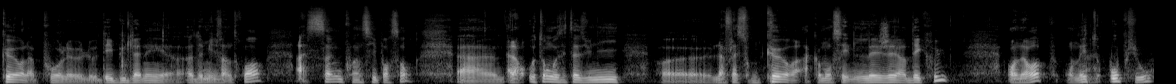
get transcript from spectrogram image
cœur pour le début de l'année 2023 à 5,6%. alors autant aux États-Unis, l'inflation cœur a commencé une légère décrue, en Europe, on est au plus haut.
